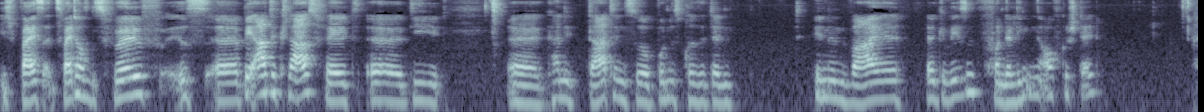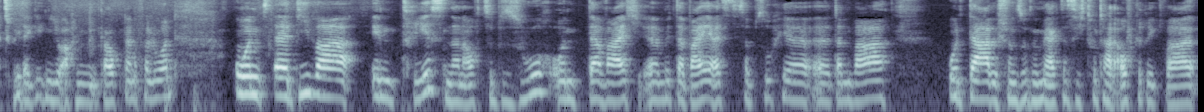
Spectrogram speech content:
ich weiß, 2012 ist äh, Beate Glasfeld, äh, die äh, Kandidatin zur Bundespräsidentinnenwahl äh, gewesen, von der Linken aufgestellt. Hat später gegen Joachim Gauck dann verloren. Und äh, die war in Dresden dann auch zu Besuch und da war ich äh, mit dabei, als dieser Besuch hier äh, dann war. Und da habe ich schon so gemerkt, dass ich total aufgeregt war,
